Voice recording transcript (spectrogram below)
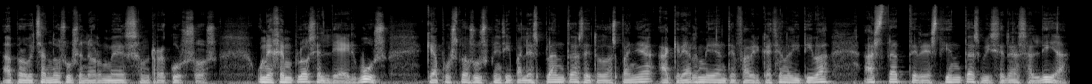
aprovechando sus enormes recursos. Un ejemplo es el de Airbus, que ha puesto a sus principales plantas de toda España a crear mediante fabricación aditiva hasta 300 viseras al día.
